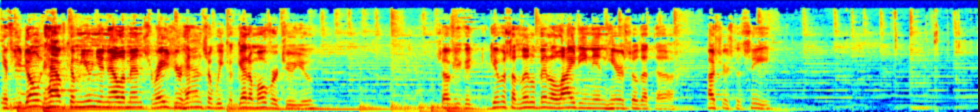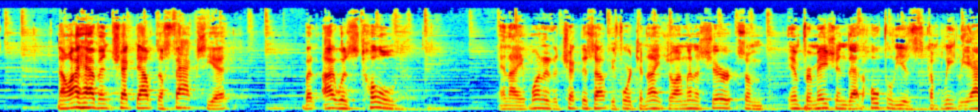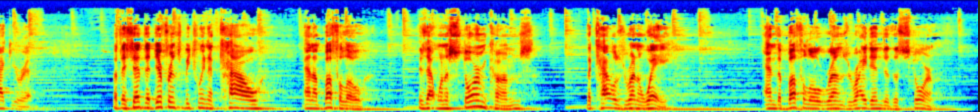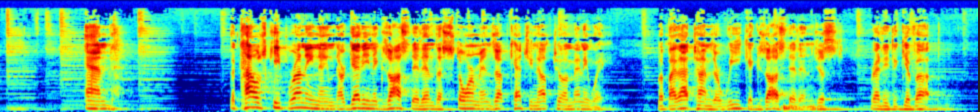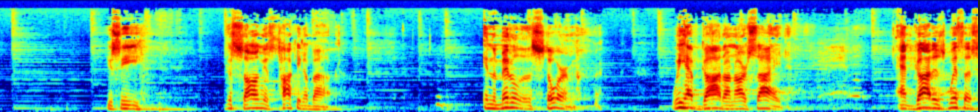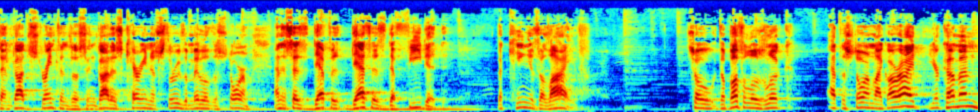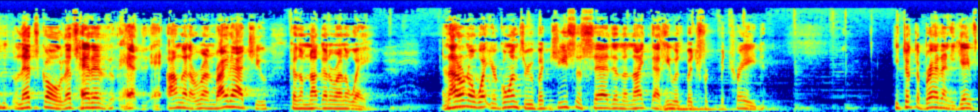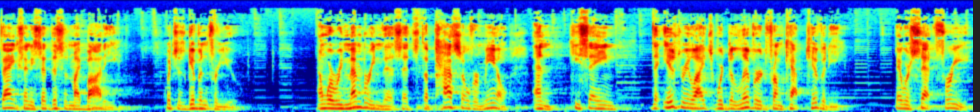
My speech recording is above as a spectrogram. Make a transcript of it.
If you don't have communion elements, raise your hand so we could get them over to you. So if you could give us a little bit of lighting in here so that the ushers could see. Now, I haven't checked out the facts yet, but I was told and I wanted to check this out before tonight, so I'm going to share some information that hopefully is completely accurate. But they said the difference between a cow and a buffalo is that when a storm comes, the cows run away and the buffalo runs right into the storm. And the cows keep running and are getting exhausted, and the storm ends up catching up to them anyway. But by that time, they're weak, exhausted, and just ready to give up. You see, this song is talking about in the middle of the storm, we have God on our side. And God is with us, and God strengthens us, and God is carrying us through the middle of the storm. And it says, Death is, death is defeated, the king is alive. So the buffaloes look at the storm like, all right, you're coming, let's go, let's head it. Head, I'm going to run right at you because I'm not going to run away. And I don't know what you're going through, but Jesus said in the night that he was betrayed, he took the bread and he gave thanks and he said, This is my body, which is given for you. And we're remembering this. It's the Passover meal. And he's saying the Israelites were delivered from captivity, they were set free,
